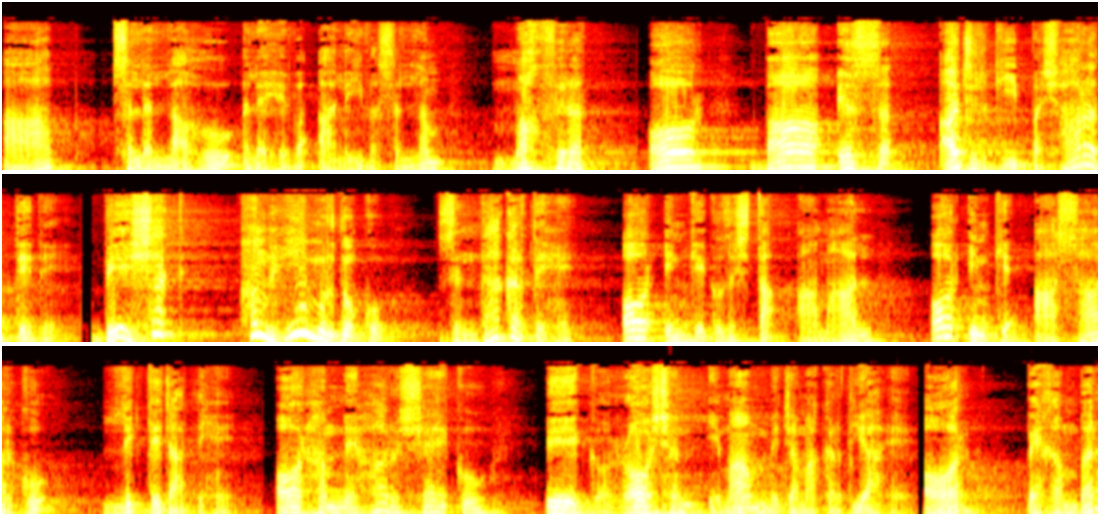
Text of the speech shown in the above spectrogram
آپ صلی اللہ علیہ وآلہ وسلم مغفرت اور با عزت اجر کی بشارت دے دیں بے شک ہم ہی مردوں کو زندہ کرتے ہیں اور ان کے گزشتہ اعمال اور ان کے آثار کو لکھتے جاتے ہیں اور ہم نے ہر شے کو ایک روشن امام میں جمع کر دیا ہے۔ اور پیغمبر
